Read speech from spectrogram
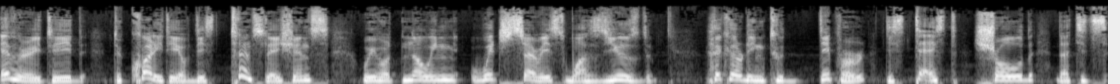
evaluated the quality of these translations without knowing which service was used. According to DeepL, this test showed that its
